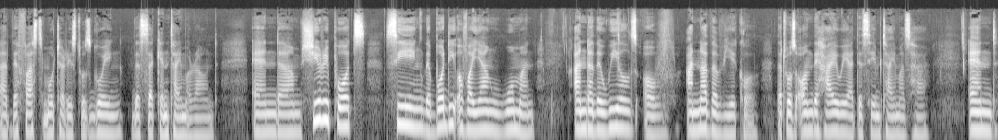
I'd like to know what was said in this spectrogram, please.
uh, the first motorist was going the second time around. And um, she reports seeing the body of a young woman under the wheels of another vehicle that was on the highway at the same time as her. And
